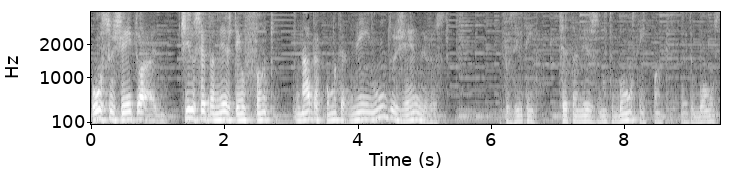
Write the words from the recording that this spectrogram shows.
Ou sujeito a. Tira o sertanejo, tem o funk, nada contra, nenhum dos gêneros. Inclusive tem sertanejos muito bons, tem funks muito bons.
